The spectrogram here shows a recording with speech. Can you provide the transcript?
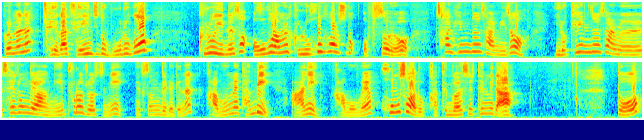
그러면은 죄가 죄인지도 모르고 그로 인해서 억울함을 글로 호소할 수도 없어요. 참 힘든 삶이죠. 이렇게 힘든 삶을 세종대왕이 풀어주었으니 백성들에게는 가뭄의 단비, 아니 가뭄의 홍수와도 같은 거였을 텐니다. 또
